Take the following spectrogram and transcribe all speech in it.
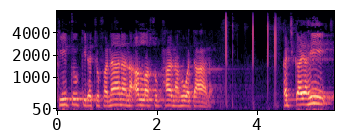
kitu kinachofanana na Allah subhanahu wa ta'ala. Katika aya hii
